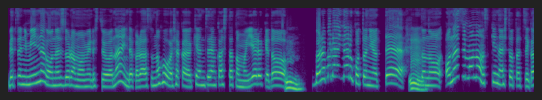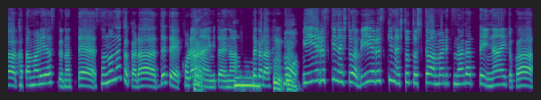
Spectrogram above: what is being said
別にみんなが同じドラマを見る必要はないんだから、その方が社会は健全化したとも言えるけど、うん。バラバラになることによって、うん。その同じものを好きな人たちが固まりやすくなって、その中から出てこれないみたいな。うんだから、うんうんもう BL 好きな人は BL 好きな人としかあんまりつながっていないとか、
